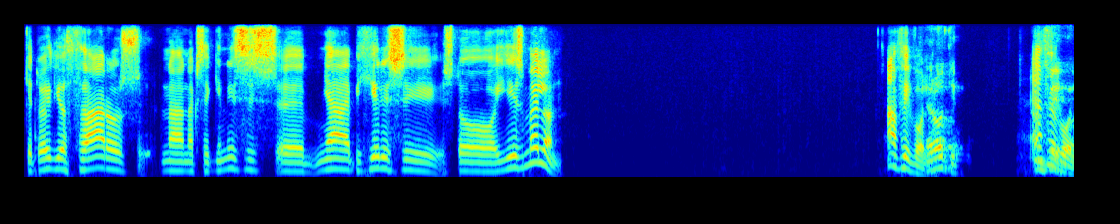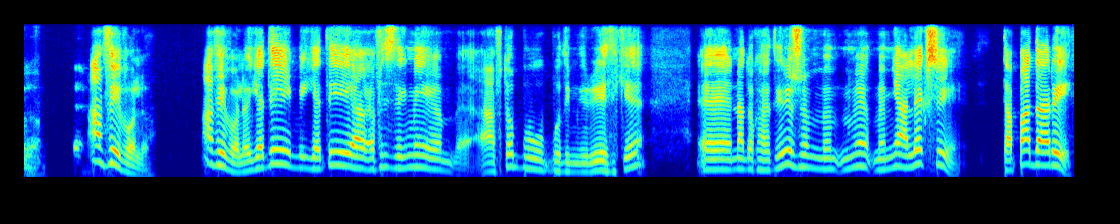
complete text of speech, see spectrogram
και το ίδιο θάρρος να, να ξεκινήσεις μια επιχείρηση στο υγιής μέλλον; Αμφίβολο. Ερώτημα. Αμφίβολο. Αμφίβολο. Αμφίβολο. Γιατί, γιατί αυτή τη στιγμή αυτό που, που δημιουργήθηκε, ε, να το χαρακτηρίσω με, με, μια λέξη, τα πάντα ρί.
